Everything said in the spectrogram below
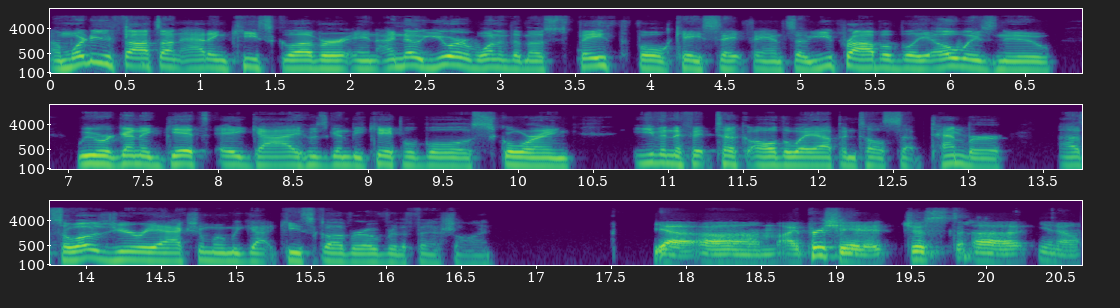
Um, what are your thoughts on adding Keith Glover? And I know you are one of the most faithful K State fans, so you probably always knew we were going to get a guy who's going to be capable of scoring, even if it took all the way up until September. Uh, so, what was your reaction when we got Keith Glover over the finish line? Yeah, um, I appreciate it. Just uh, you know,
